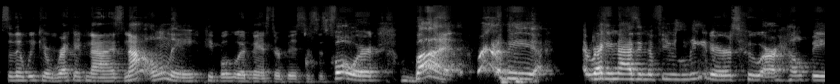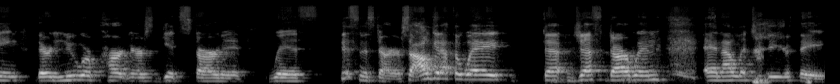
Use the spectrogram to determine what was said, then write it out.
so that we can recognize not only people who advance their businesses forward, but we're going to be recognizing a few leaders who are helping their newer partners get started with business starters. So I'll get out the way, Jeff Darwin, and I'll let you do your thing.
